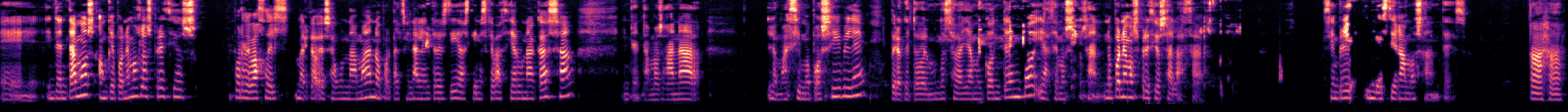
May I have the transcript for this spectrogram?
Eh, intentamos, aunque ponemos los precios por debajo del mercado de segunda mano, porque al final en tres días tienes que vaciar una casa, intentamos ganar lo máximo posible, pero que todo el mundo se vaya muy contento y hacemos, o sea, no ponemos precios al azar. Siempre investigamos antes. Ajá.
